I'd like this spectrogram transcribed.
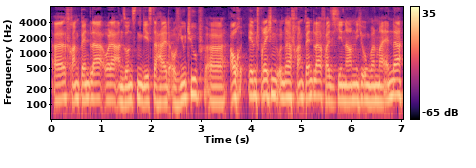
äh, Frank Bendler oder ansonsten gehst du halt auf YouTube, äh, auch entsprechend unter Frank Bendler, falls ich den Namen nicht irgendwann mal ändere.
